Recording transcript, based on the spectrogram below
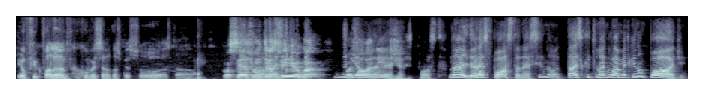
Eu fico falando, fico conversando com as pessoas. Tal. Seja, vão transferir agora. Pode deu, falar, né, resposta. Não, ele deu a resposta, né? Se não, tá escrito no regulamento que não pode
